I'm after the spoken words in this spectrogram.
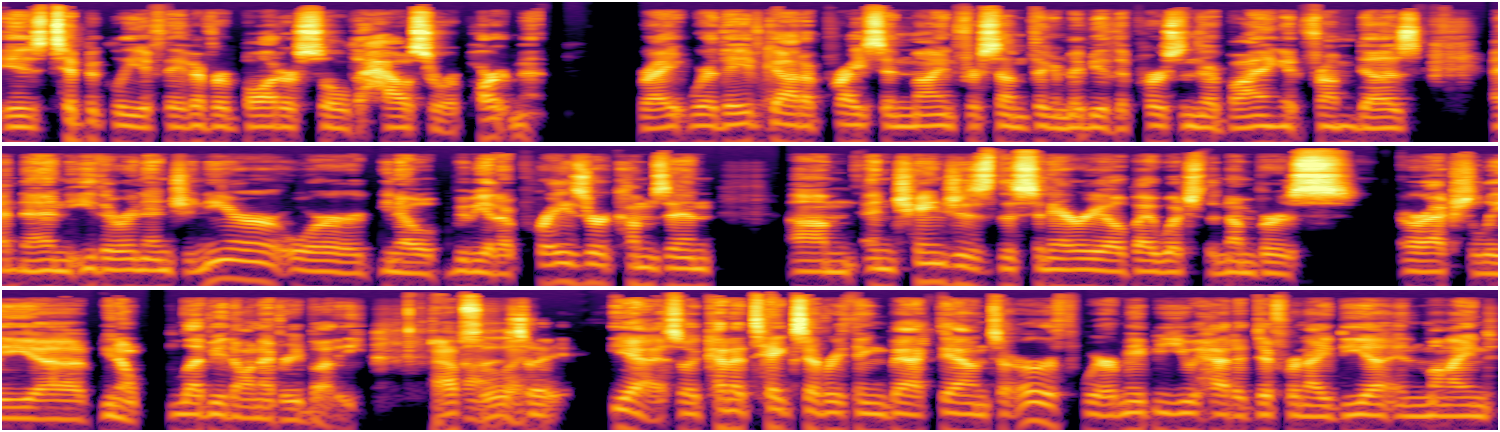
is typically if they've ever bought or sold a house or apartment right? Where they've got a price in mind for something, or maybe the person they're buying it from does, and then either an engineer or you know maybe an appraiser comes in um, and changes the scenario by which the numbers are actually uh, you know levied on everybody. Absolutely. Uh, so yeah, so it kind of takes everything back down to earth, where maybe you had a different idea in mind,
